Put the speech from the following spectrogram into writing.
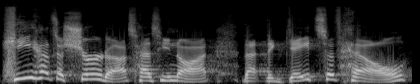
He has assured us, has he not, that the gates of hell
